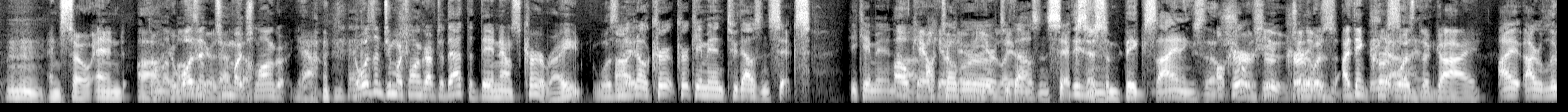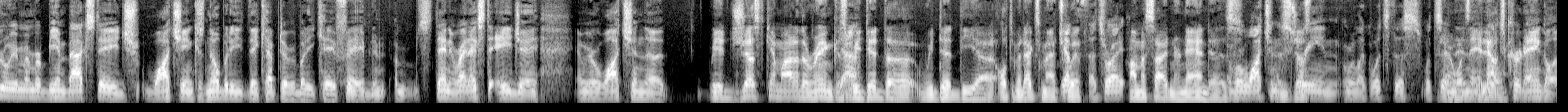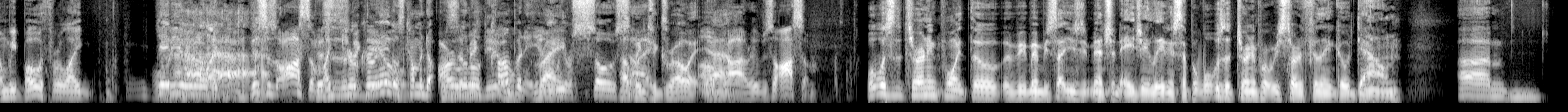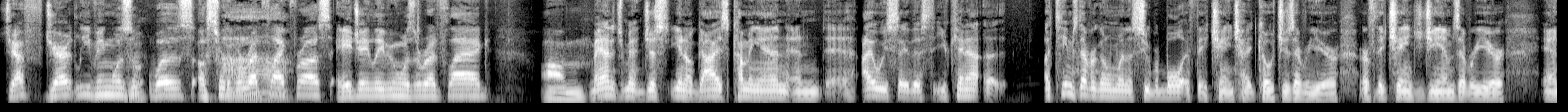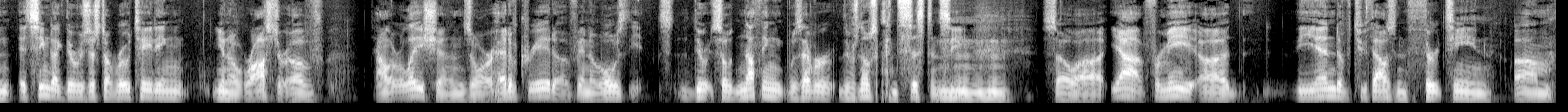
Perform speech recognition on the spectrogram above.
And so, and uh, it wasn't too that, much Phil. longer. Yeah, it wasn't too much longer after that that they announced Kurt, right? Wasn't uh, it? no, Kurt, Kurt came in 2006. He came in Oh, uh, okay, okay, okay, October a year of later. 2006. These are some big signings, though. Oh, Kurt was huge. Kurt and was, I think big Kurt was signing. the guy. I, I literally remember being backstage watching because nobody they kept everybody kayfabed and I'm standing right next to AJ and we were watching the We had just come out of the ring because Yeah. we did the we did the uh, Ultimate X match Yep, with that's right. Homicide and Hernandez. and we're watching the And just- screen and we're like what's this what's Yeah, in what's and they the announced deal? Kurt Angle and we both were like giddy little like this is awesome This like is a Kurt, big Kurt deal. Angle's coming to This our little big deal. company and Right. we were so Helping to grow it, oh yeah. god it was awesome What was the turning point, though? Maybe you mentioned AJ leaving and stuff, but what was the turning point where you started feeling it go down? Um, Jeff Jarrett leaving was Mm-hmm. was a sort of a red Ah. flag for us. AJ leaving was a red flag. management just you know guys coming in and uh, i always say this that you cannot uh, a team's never going to win a super bowl if they change head coaches every year or if they change gms every year. And it seemed like there was just a rotating you know roster of talent relations or head of creative. And it always there, so nothing was ever there was no consistency. So uh, yeah for me uh, the end of 2013 um,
